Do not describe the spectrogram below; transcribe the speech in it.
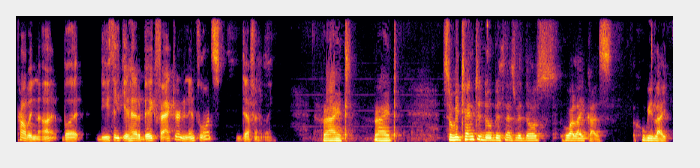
Probably not. But do you think it had a big factor and an influence? Definitely. Right, right. So we tend to do business with those who are like us, who we like.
